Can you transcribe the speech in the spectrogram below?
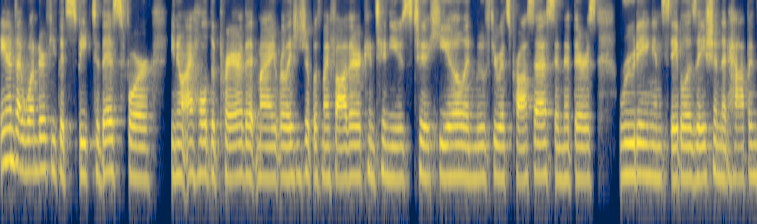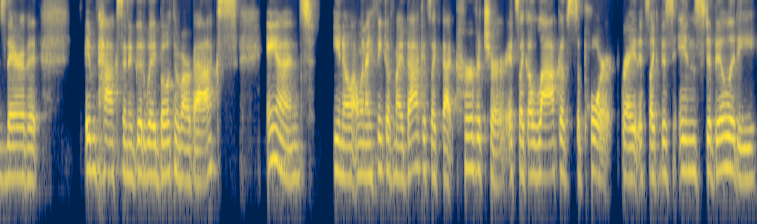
And i wonder if you could speak to this for you know i hold the prayer that my relationship with my father continues to heal and move through its process and that there's rooting and stabilization that happens there that impacts in a good way both of our backs. And you know, when I think of my back, it's like that curvature. It's like a lack of support, right? It's like this instability.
